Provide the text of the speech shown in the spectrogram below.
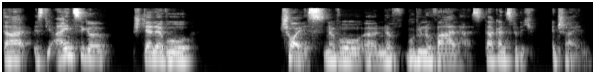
da ist die einzige Stelle, wo Choice, ne, wo, äh, ne, wo du eine Wahl hast. Da kannst du dich entscheiden.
